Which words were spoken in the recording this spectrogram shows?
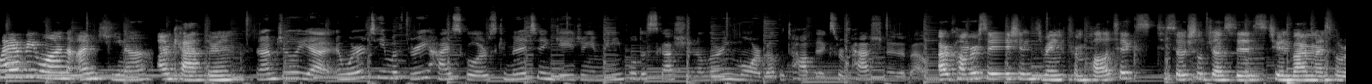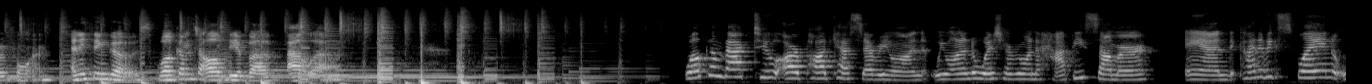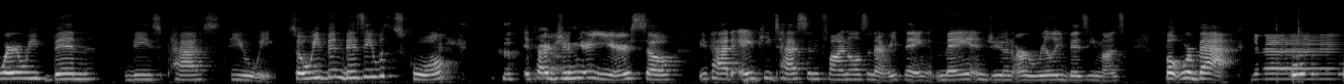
Hi everyone, I'm Kina. I'm Catherine. And I'm Juliet, and we're a team of three high schoolers committed to engaging in meaningful discussion and learning more about the topics we're passionate about. Our conversations range from politics to social justice to environmental reform. Anything goes. Welcome to all of the above out loud. Welcome back to our podcast, everyone. We wanted to wish everyone a happy summer and kind of explain where we've been these past few weeks. So we've been busy with school. it's our junior year, so we've had AP tests and finals and everything. May and June are really busy months, but we're back. Yay!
